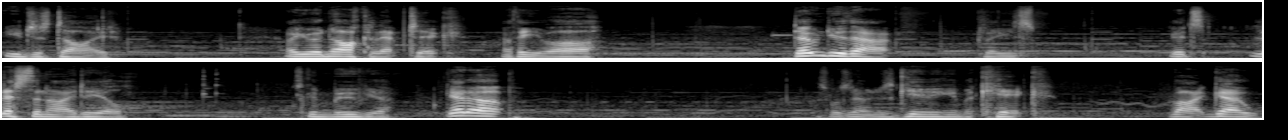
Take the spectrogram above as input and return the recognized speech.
You just died. Are you a narcoleptic? I think you are. Don't do that, please. It's less than ideal. It's going to move you. Get up! That's what's known as giving him a kick. Right, go.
